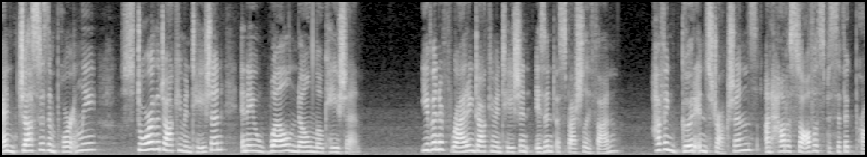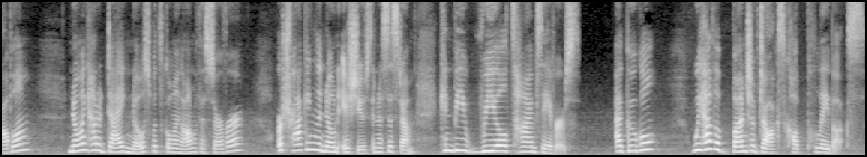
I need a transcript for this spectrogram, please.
And just as importantly, store the documentation in a well-known location. Even if writing documentation isn't especially fun, having good instructions on how to solve a specific problem, knowing how to diagnose what's going on with a server, or tracking the known issues in a system can be real time savers. At Google, We have a bunch of docs called playbooks,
